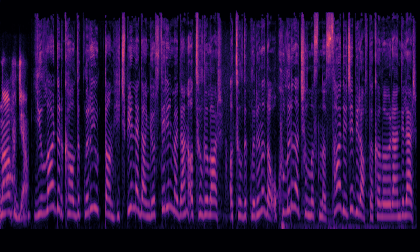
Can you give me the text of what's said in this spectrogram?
Ne yapacağım? Yıllardır kaldıkları yurttan hiçbir neden gösterilmeden atıldılar. Atıldıklarını da okulların açılmasına sadece bir hafta kala öğrendiler.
